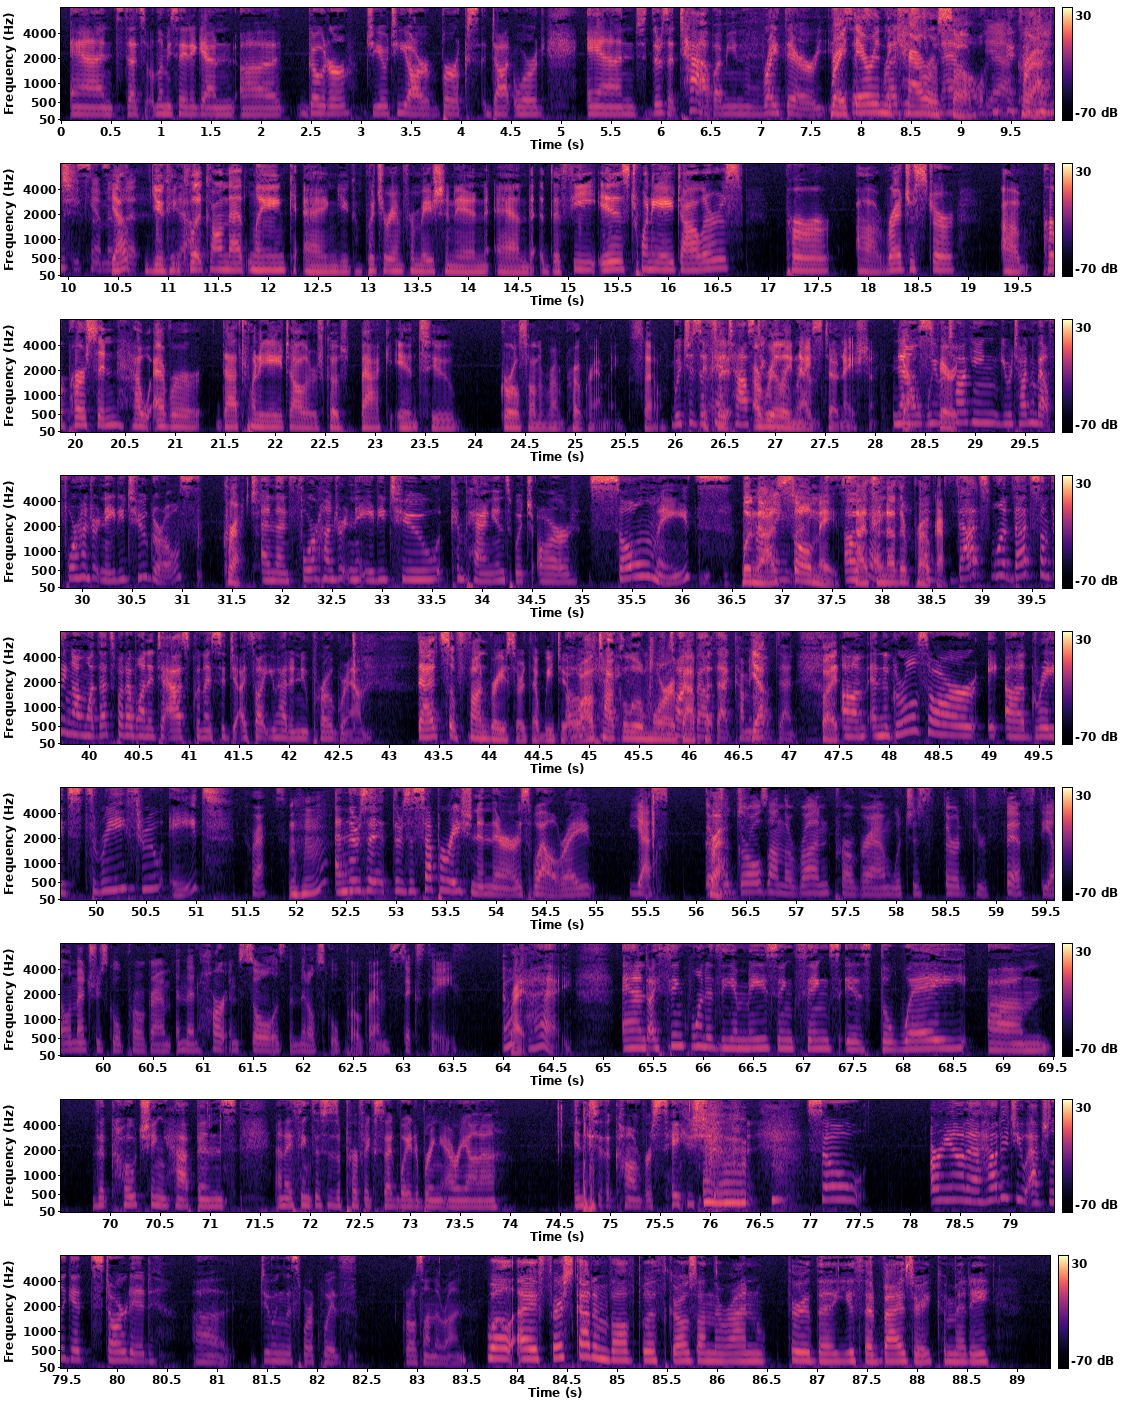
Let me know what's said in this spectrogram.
And that's, let me say it again, uh, GOTR, G-O-T-R, Berks.org. And there's a tab, I mean, right there. It right there in the carousel. now. Yeah. Correct. You can't miss Yep. it. You can Yeah. click on that link and you can put your information in, and the fee is $28 per uh, register. um, per person. However, that $28 goes back into Girls on the Run programming. So, Which is a fantastic a, really program. nice donation. Now Yes, we were very- talking. You were talking about 482 girls, correct. and then 482 companions, which are soulmates. Well, not soulmates. That's another program. Oh, that's one. That's something I want. That's what I wanted to ask when I said I thought you had a new program. That's a fundraiser that we do. I'll talk a little more We'll talk about, about that coming Yep. up then. But um, and the girls are uh, grades three through eight, Correct. Mm-hmm. and there's a there's a separation in there as well, right? Yes. There's a Correct. Girls on the Run program, which is third through fifth, the elementary school program, and then Heart and Soul is the middle school program, sixth to eighth. Right. Okay. And I think one of the amazing things is the way um, the coaching happens. And I think this is a perfect segue to bring Ariana into the conversation. so, Ariana, how did you actually get started uh, doing this work with Girls on the Run? Well, I first got involved with Girls on the Run through the Youth Advisory Committee,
